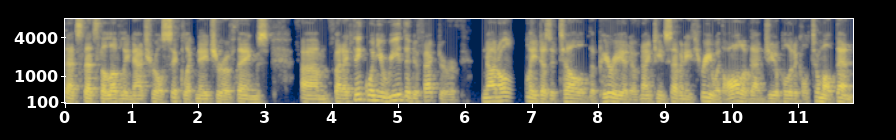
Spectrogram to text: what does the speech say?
that's that's the lovely natural cyclic nature of things. Um, but I think when you read the defector, not only does it tell the period of 1973 with all of that geopolitical tumult then,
